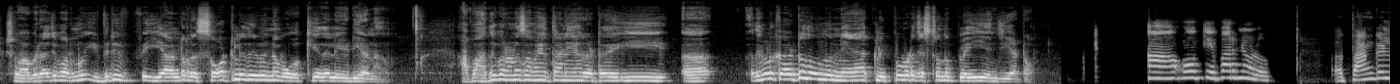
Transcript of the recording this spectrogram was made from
പക്ഷെ ബാബുരാജ് പറഞ്ഞു ഇവർ ഇയാളുടെ റിസോർട്ടിൽ ഇത് പിന്നെ വർക്ക് ചെയ്ത ലേഡിയാണ് അപ്പോൾ അത് പറയുന്ന സമയത്താണ് ഞാൻ കേട്ടത് ഈ നിങ്ങൾ കേട്ടു തോന്നുന്നു ഞാൻ ആ ക്ലിപ്പ് ഇവിടെ ജസ്റ്റ് ഒന്ന് പ്ലേ ചെയ്യുകയും ചെയ്യാം കേട്ടോ. ആ ഓക്കെ പറഞ്ഞോളൂ. താങ്കൾ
